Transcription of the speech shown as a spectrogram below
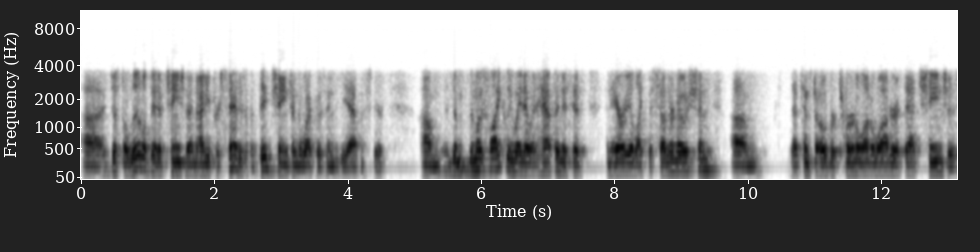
uh, just a little bit of change that 90% is a big change into what goes into the atmosphere. Um, the, the, most likely way that would happen is if an area like the Southern Ocean um, that tends to overturn a lot of water, if that changes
